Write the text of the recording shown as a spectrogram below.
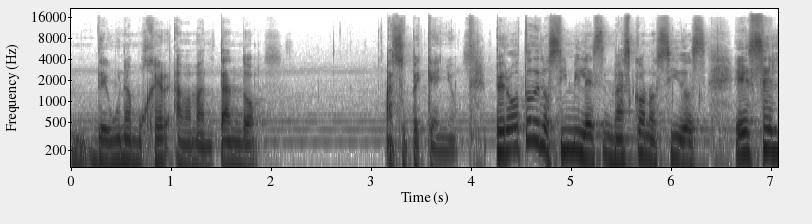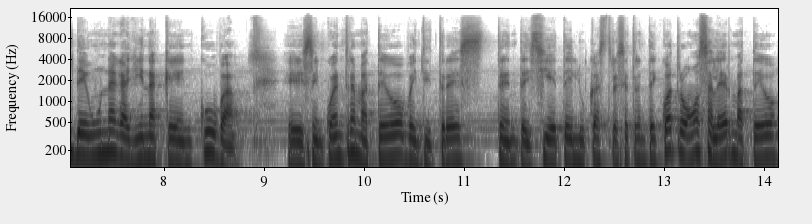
de una mujer amamantando a su pequeño. Pero otro de los símiles más conocidos es el de una gallina que en Cuba eh, se encuentra en Mateo 23, 37 y Lucas 13, 34. Vamos a leer Mateo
